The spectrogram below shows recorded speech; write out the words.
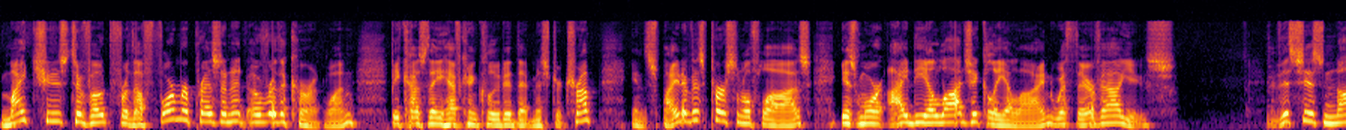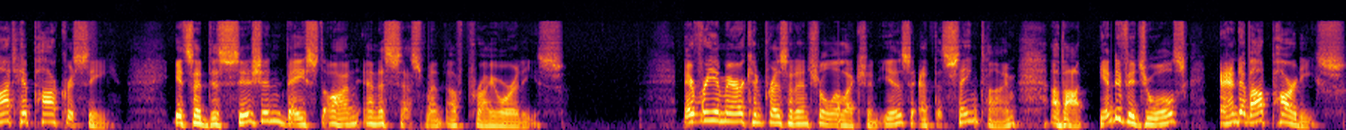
might choose to vote for the former president over the current one because they have concluded that Mr. Trump, in spite of his personal flaws, is more ideologically aligned with their values. This is not hypocrisy. It's a decision based on an assessment of priorities. Every American presidential election is, at the same time, about individuals and about parties.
